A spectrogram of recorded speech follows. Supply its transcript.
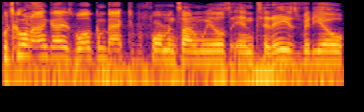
What's going on guys? Welcome back to Performance on Wheels. In today's video,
